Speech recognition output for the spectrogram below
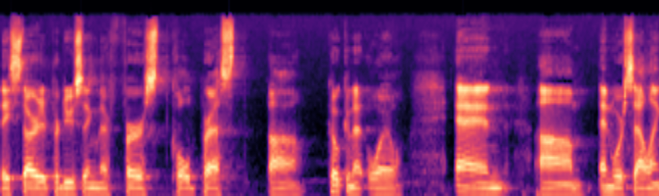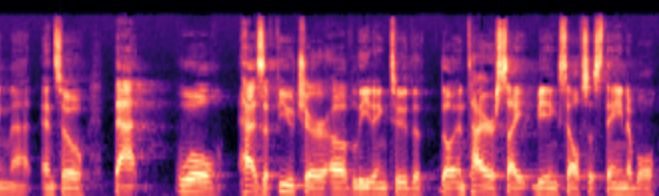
they started producing their first cold pressed uh, coconut oil, and um, and we're selling that. And so that will has a future of leading to the, the entire site being self-sustainable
